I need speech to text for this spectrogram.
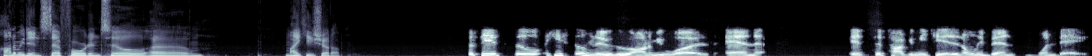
Hanami didn't step forward until um, Mikey showed up. But see, it's still he still knew who Hanami was, and it, to Takamichi, it had only been one day.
